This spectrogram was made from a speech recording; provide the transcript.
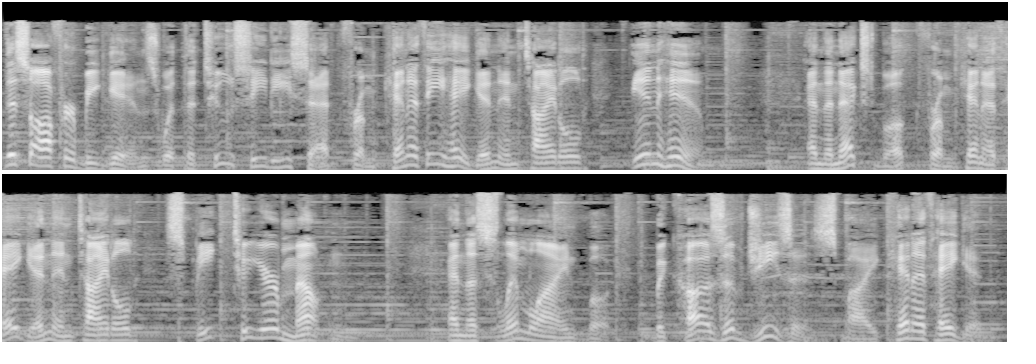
This offer begins with the two CD set from Kenneth E. Hagin entitled In Him, and the next book from Kenneth Hagin entitled Speak to Your Mountain, and the Slimline book Because of Jesus by Kenneth Hagin.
